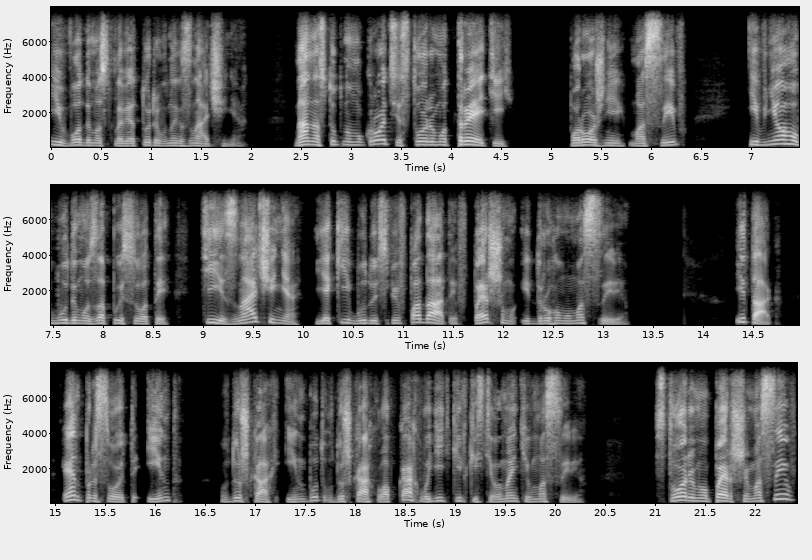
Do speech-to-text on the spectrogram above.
і вводимо з клавіатури в них значення. На наступному кроці створюємо третій порожній масив, і в нього будемо записувати ті значення, які будуть співпадати в першому і другому масиві. І так, n присвоїти int, в дужках input, в дужках в лапках введіть кількість елементів в масиві. Створюємо перший масив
